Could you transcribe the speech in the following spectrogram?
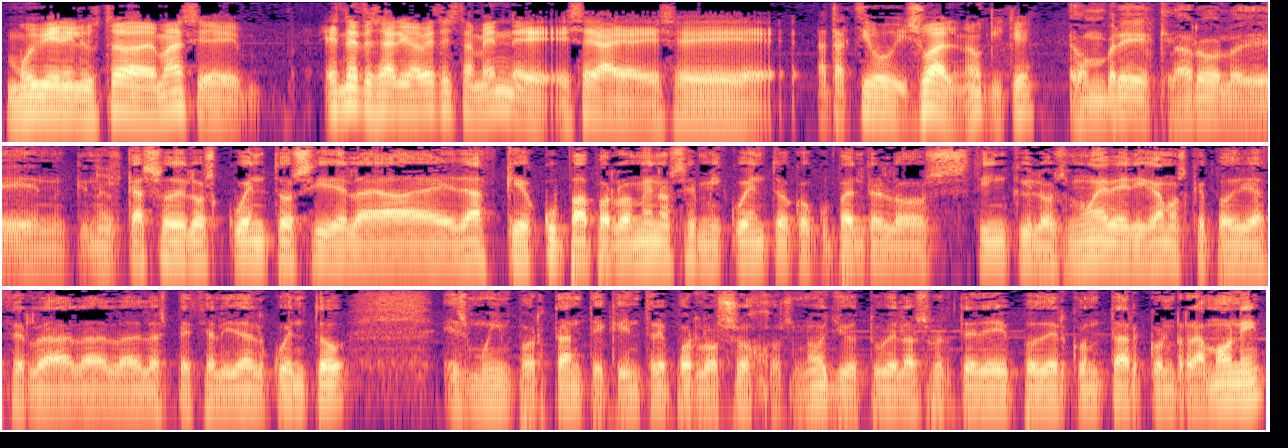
muy bien ilustrado además. Eh, es necesario a veces también eh, ese, ese atractivo visual, ¿no, Quique? Hombre, claro, en, en el caso de los cuentos y de la edad que ocupa, por lo menos en mi cuento, que ocupa entre los 5 y los 9, digamos que podría ser la, la- especialidad del cuento, es muy importante que entre por los ojos, ¿no? Yo tuve la suerte de poder contar con Ramone,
